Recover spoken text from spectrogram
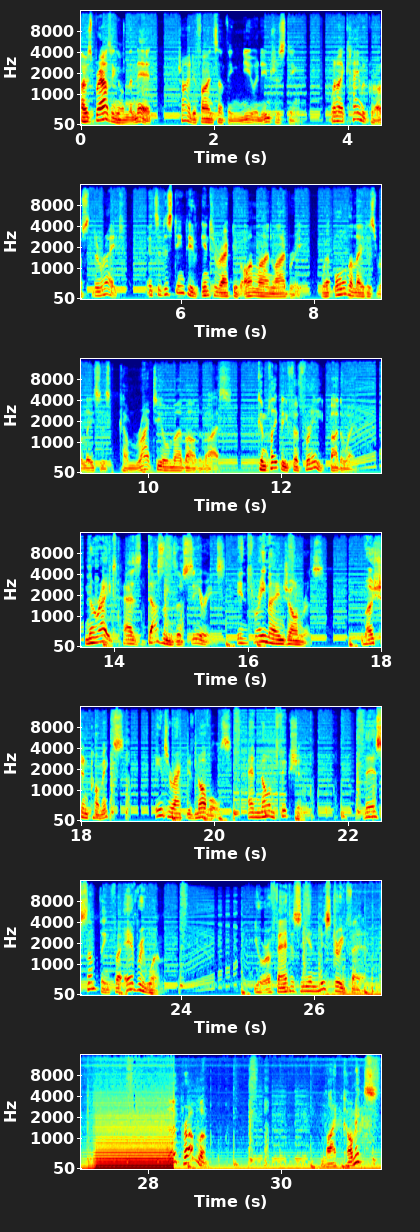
I was browsing on the net, trying to find something new and interesting, when I came across Narrate. It's a distinctive interactive online library where all the latest releases come right to your mobile device. Completely for free, by the way. Narrate has dozens of series in three main genres motion comics, interactive novels, and non fiction. There's something for everyone. You're a fantasy and mystery fan. No problem. Like comics?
